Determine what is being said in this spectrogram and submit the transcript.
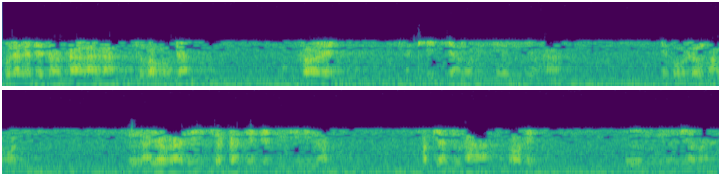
ဘုရားလက်ထက်တော်ကာလကသုဘဗုဒ္ဓခေါ်တဲ့အထိကြံပေါ်ဒီကျေလူတွေဟာဒီကိုယ်လုံးပါပေါ်ဒီနာယောဂါကြီးဆွက်ကနေတဲ့ဒီစီတွေတော့မပြတ်သူဟာဟောဟိဒီလိုပြီးတော့ရပါတယ်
